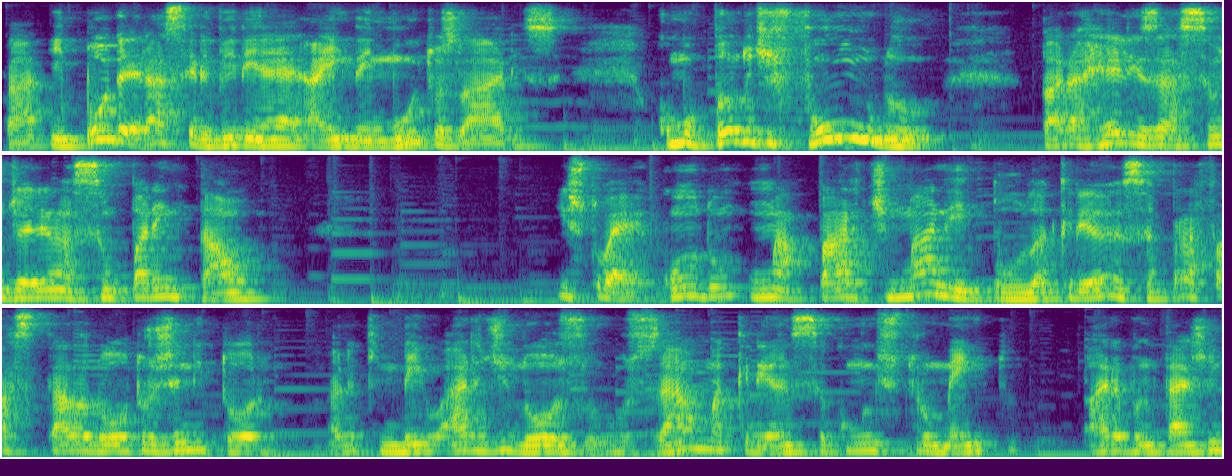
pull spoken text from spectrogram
tá? e poderá servir ainda em muitos lares como pano de fundo para a realização de alienação parental. Isto é, quando uma parte manipula a criança para afastá-la do outro genitor. Olha que meio ardiloso usar uma criança como instrumento para vantagem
